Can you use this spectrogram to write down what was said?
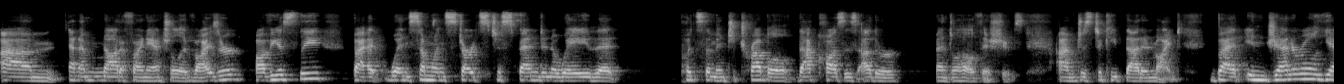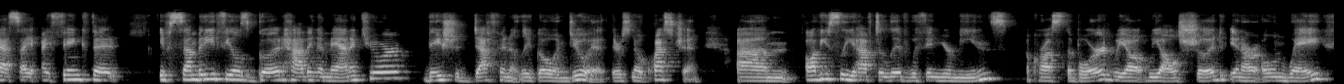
Um, and I'm not a financial advisor, obviously, but when someone starts to spend in a way that puts them into trouble, that causes other mental health issues, um, just to keep that in mind. But in general, yes, I, I think that if somebody feels good having a manicure, they should definitely go and do it. There's no question. Um, obviously, you have to live within your means across the board. We all we all should in our own way.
